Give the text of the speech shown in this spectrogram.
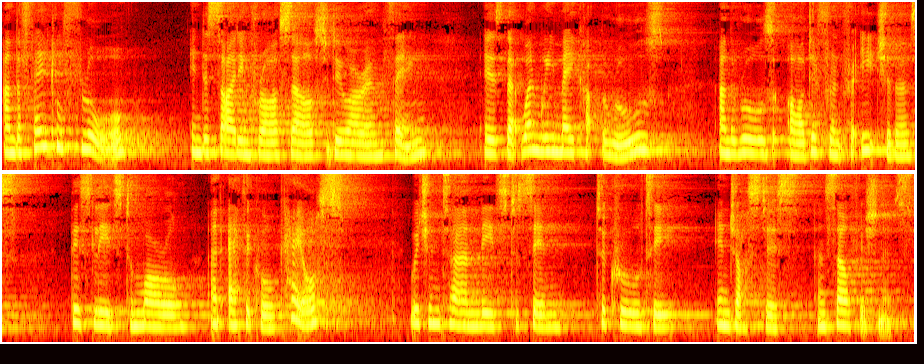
And the fatal flaw in deciding for ourselves to do our own thing is that when we make up the rules, and the rules are different for each of us, this leads to moral and ethical chaos, which in turn leads to sin, to cruelty, injustice, and selfishness.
